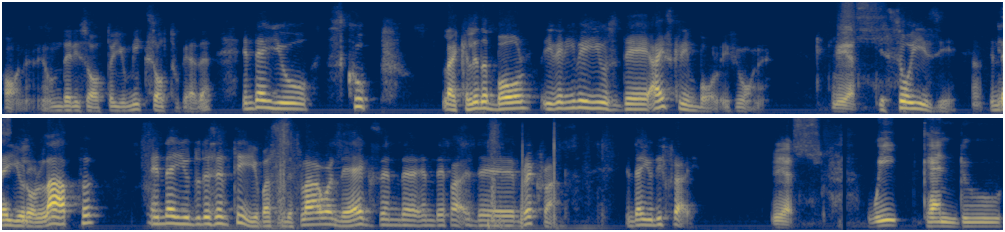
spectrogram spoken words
on on the risotto. You mix all together, and then you scoop like a little bowl. You can even use the ice cream bowl if you want it. Yes. It's so easy. And then you roll up, and then you do the same thing. You pass the flour, the eggs, and the and the, the breadcrumbs, and then you deep fry. Yes, we can do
